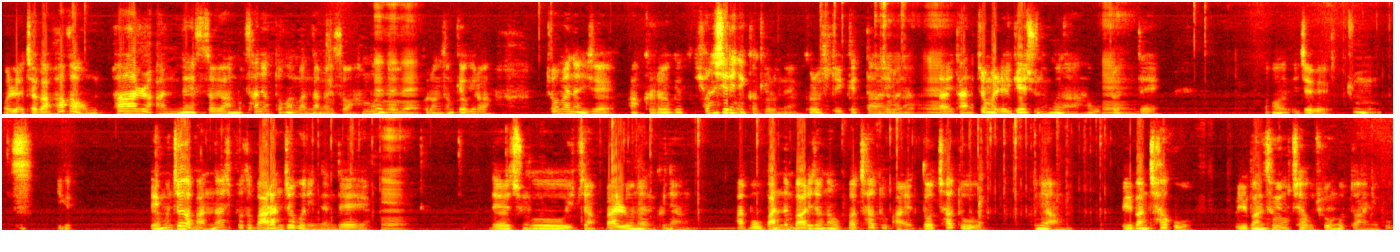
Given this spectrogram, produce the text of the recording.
원래 제가 화가 없, 화를 안 냈어요. 한 번 4년 동안 만나면서 한 번도 네네네. 그런 성격이라 처음에는 이제 아 그러게 현실이니까 결혼해. 그럴 수도 있겠다. 그죠, 이런 그죠. 예. 나의 단점을 얘기해 주는구나 하고 예. 그랬는데 어 이제 좀 이게 내 문제가 맞나 싶어서 말한 적은 있는데 예. 내 여자친구 입장 말로는 그냥 아 뭐 맞는 말이잖아 오빠 차도 아니 너 차도 그냥 일반 차고 일반 승용차고 좋은 것도 아니고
